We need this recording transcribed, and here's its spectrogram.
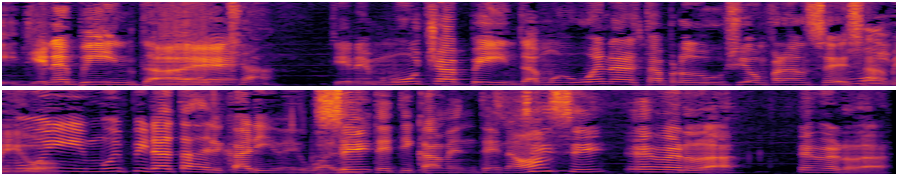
Y tiene pinta, ¿eh? Tiene mucha pinta. Muy buena esta producción francesa, muy, amigo. muy, muy piratas del Caribe, igual, Sí. estéticamente, ¿no? Sí, sí, es verdad. Es verdad.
